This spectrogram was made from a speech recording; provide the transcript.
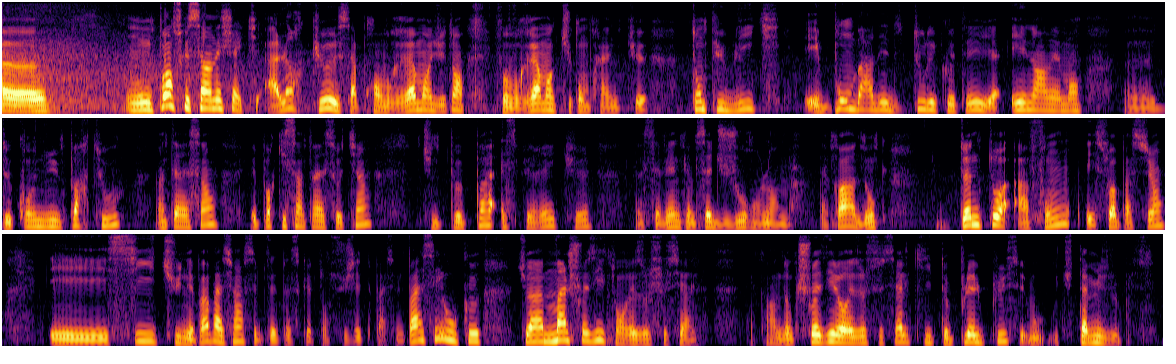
on pense que c'est un échec alors que ça prend vraiment du temps. Il faut vraiment que tu comprennes que ton public est bombardé de tous les côtés. Il y a énormément euh, de contenu partout intéressant. Et pour qu'il s'intéresse au tien, tu ne peux pas espérer que euh, ça vienne comme ça du jour au lendemain. D'accord? Donc, donne-toi à fond et sois patient. Et si tu n'es pas patient, c'est peut-être parce que ton sujet ne te passionne pas assez ou que tu as mal choisi ton réseau social. Donc choisis le réseau social qui te plaît le plus et où tu t'amuses le plus.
